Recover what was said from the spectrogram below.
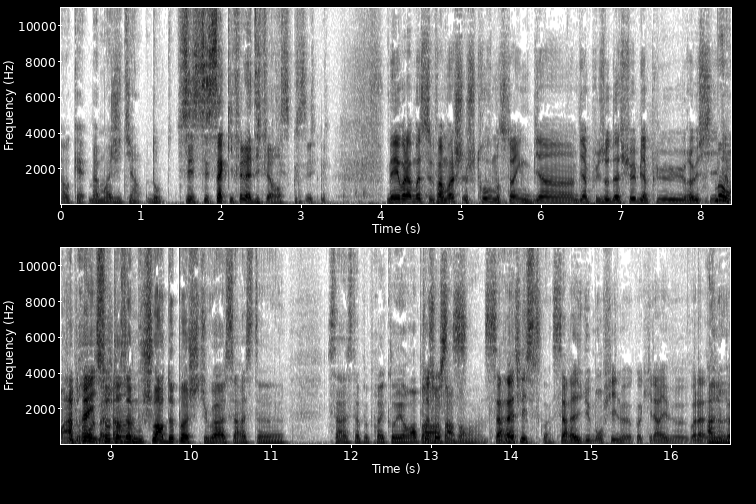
Ok, bah moi j'y tiens. Donc c'est c'est ça qui fait la différence. Mais voilà, moi, enfin, moi, je, je trouve Monster Inc. bien, bien plus audacieux, bien plus réussi. Bon, plus après drôle, ils sont dans un mouchoir de poche, tu vois, ça reste, euh, ça reste à peu près cohérent par, façon, rapport ça reste, liste, quoi. ça reste du bon film, quoi qu'il arrive. euh, Voilà. Ah de-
